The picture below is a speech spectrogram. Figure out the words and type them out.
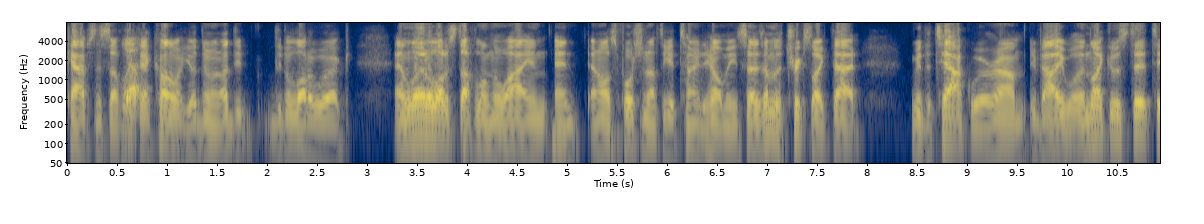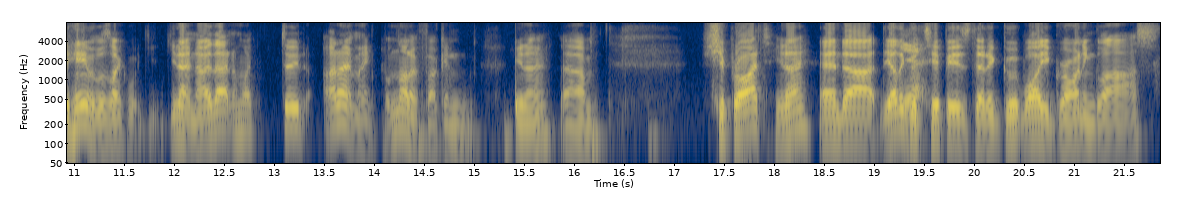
caps and stuff like Yep. that. Kind of what you're doing. I did did a lot of work and learned a lot of stuff along the way. And and and I was fortunate enough to get Tony to help me. So some of the tricks like that with the talc were um, invaluable. And like it was to, to him, it was like you don't know that. And I'm like, dude, I don't make. I'm not a fucking, you know, um, shipwright, you know. And uh, the other Yeah. good tip is that a good while you're grinding glass,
